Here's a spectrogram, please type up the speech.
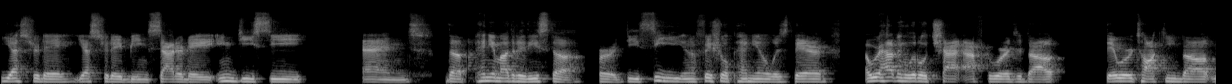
yesterday, yesterday being Saturday in DC, and the Peña Madridista for DC, an official Peña, was there. And we were having a little chat afterwards about they were talking about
